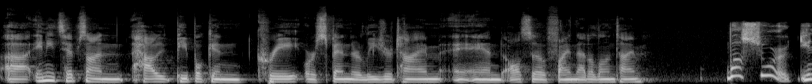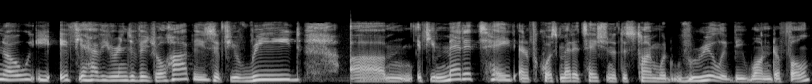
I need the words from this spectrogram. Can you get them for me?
Uh, any tips on how people can create or spend their leisure time and also find that alone time? Well, sure. You know, if you have your individual hobbies, if you read, um, if you meditate, and of course, meditation at this time would really be wonderful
